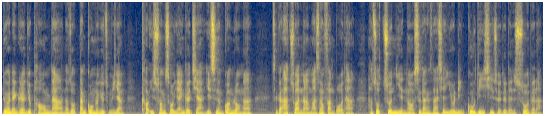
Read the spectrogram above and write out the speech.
另外两个人就炮轰他，他说：“当工人又怎么样？靠一双手养一个家也是很光荣啊。”这个阿转啊，马上反驳他，他说：“尊严哦，是让那些有领固定薪水的人说的啦。”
